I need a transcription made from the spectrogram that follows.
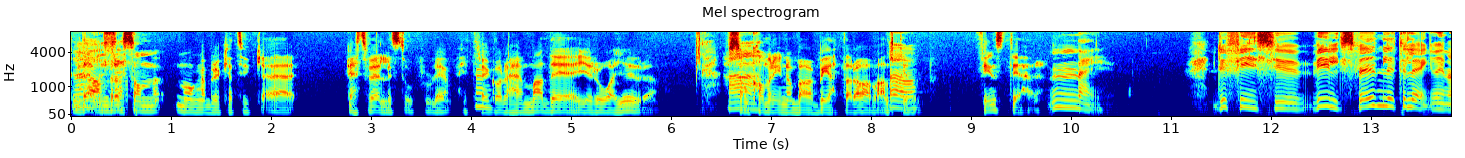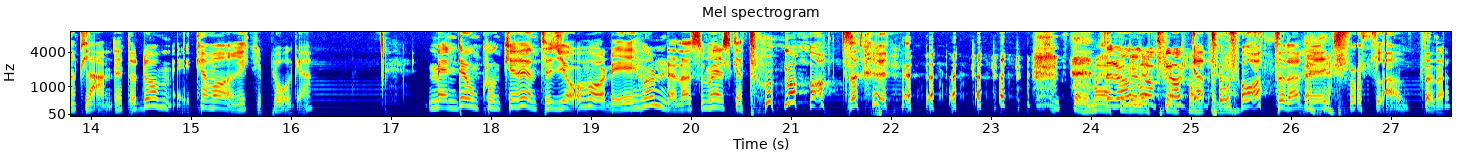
har Det jag andra sett. som många brukar tycka är ett väldigt stort problem i Mm. trädgårdar hemma, det är ju rådjuren. Som Ah. kommer in och bara betar av alltihop. Finns det här? Nej. Det finns ju vildsvin lite längre inåt landet och de kan vara en riktig plåga. Men de konkurrenter jag har det är hundarna som älskar tomater. Står de och Så de går och plockar tomaterna direkt från plantorna.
